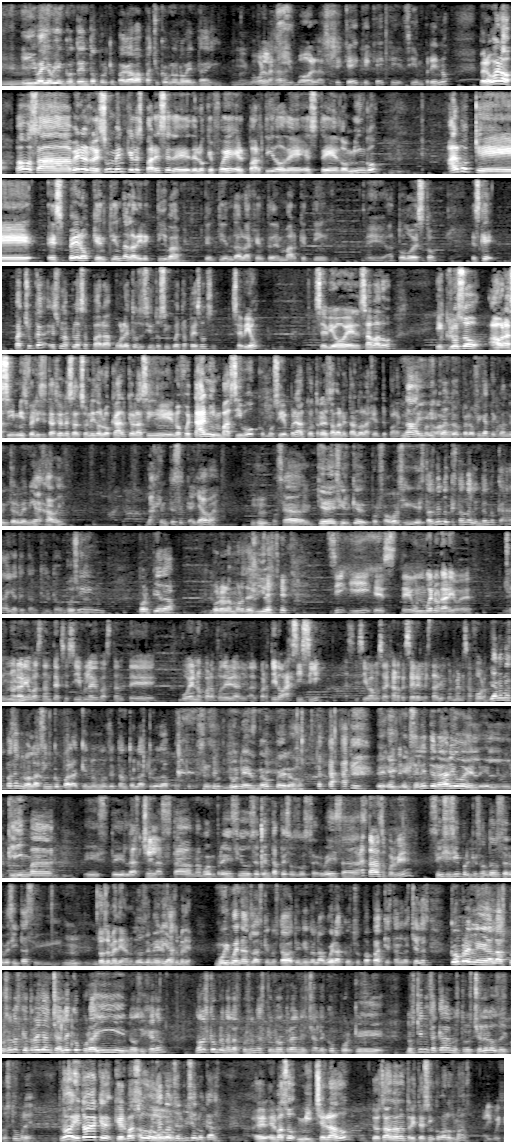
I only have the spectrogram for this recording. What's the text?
Mm. Y iba yo bien contento porque pagaba Pachuca 1.90 y... Y bolas. Y bolas, que qué, que qué, que siempre no. Pero bueno, vamos a ver el resumen. ¿Qué les parece de, de lo que fue el partido de este domingo? Algo que espero que entienda la directiva, que entienda la gente de marketing eh, a todo esto, es que Pachuca es una plaza para boletos de 150 pesos. Se vio, se vio el sábado. Incluso ahora sí, mis felicitaciones al sonido local, que ahora sí no fue tan invasivo como siempre. Al contrario, estaba alentando a la gente para que No, y, y cuando, pero fíjate, cuando intervenía Javi, la gente se callaba. Ujú. O sea, quiere decir que, por favor, si estás viendo que están alentando, cállate tantito. ¿no? Pues O sea, sí, por piedad. por el amor de Dios. Sí, y este un buen horario, ¿eh? Un horario bastante accesible, bastante bueno para poder ir al, al partido. Así sí, así sí vamos a dejar de ser el estadio con menos aforo. Ya nomás pásenlo a las 5 para que no nos dé tanto la cruda, porque pues, es lunes, ¿no? Pero e- e- excelente horario, el, el clima, este, las chelas estaban a buen precio, 70 pesos dos Ah, cervezas. estaban súper bien. Sí, sí, sí, porque son dos cervecitas y. Dos de media, ¿no? Dos de media. Dos de media. muy buenas las que nos estaba teniendo la güera con su papá, que están las chelas. Cómprenle a las personas que traigan chaleco por ahí, nos dijeron. No les compren a las personas que no traen el chaleco porque nos quieren sacar a nuestros cheleros de costumbre. No, y todavía que, que el vaso. Apoyando el servicio local. El, el vaso michelado te lo estaban dando en 35 baros más. Ay, güey.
